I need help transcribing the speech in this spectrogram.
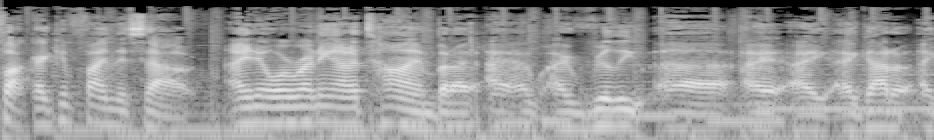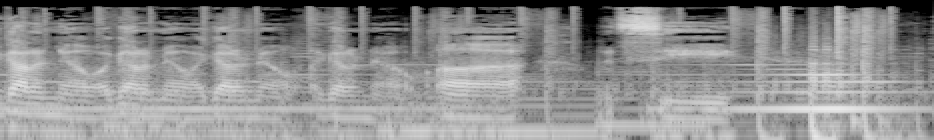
Fuck, I can find this out. I know we're running out of time, but I, I, I really, uh, I, I, I gotta, I gotta know. I gotta know. I gotta know. I gotta know. Uh, let's see. Uh,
